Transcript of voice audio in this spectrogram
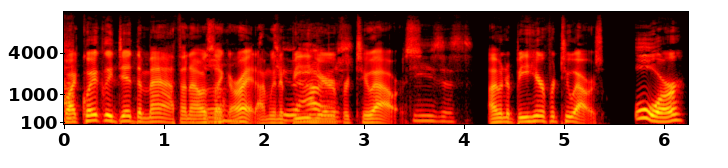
So I quickly did the math and I was like, all right, I'm going to be here for two hours. Jesus. I'm going to be here for two hours. Or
